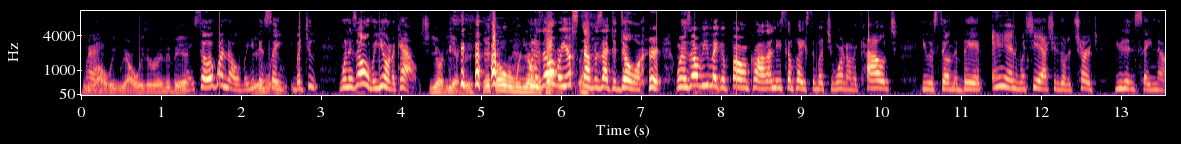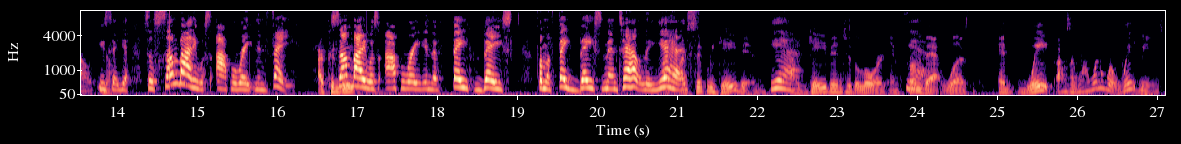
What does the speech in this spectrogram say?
We Right. always we always were in the bed. So it wasn't over. You It can wa- say, but you when it's over, you're on the couch. You know, yeah, it's over when you're when on the couch. When it's over, your stuff is at the door. when it's over, you making phone calls. I need someplace to, but you weren't on the couch. You were still in the bed. And when she asked you to go to church, you didn't say no. You said yeah. So somebody was operating in faith. I couldn't Somebody was operating in the faith based from a faith based mentality. Yes. I Yes. simply gave in. Yeah. I gave in to the Lord, and from Yeah. that was and wait. I was like, well, I wonder what wait means.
